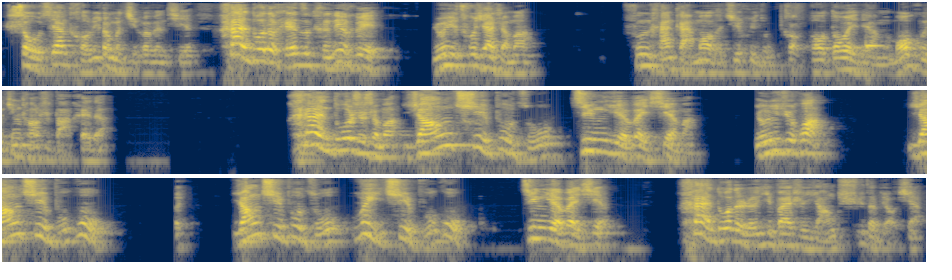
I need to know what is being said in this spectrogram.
首先考虑这么几个问题。汗多的孩子肯定会容易出现什么风寒感冒的机会就高高多一点嘛，毛孔经常是打开的。汗多是什么？阳气不足，精液外泄嘛。有一句话，阳气不固，阳气不足，胃气不固，精液外泄。汗多的人一般是阳虚的表现。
